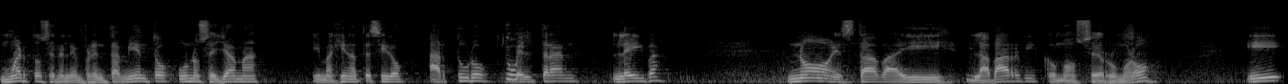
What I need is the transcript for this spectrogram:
muertos en el enfrentamiento, uno se llama, imagínate Ciro, Arturo Beltrán Leiva. No estaba ahí la Barbie, como se rumoró, y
